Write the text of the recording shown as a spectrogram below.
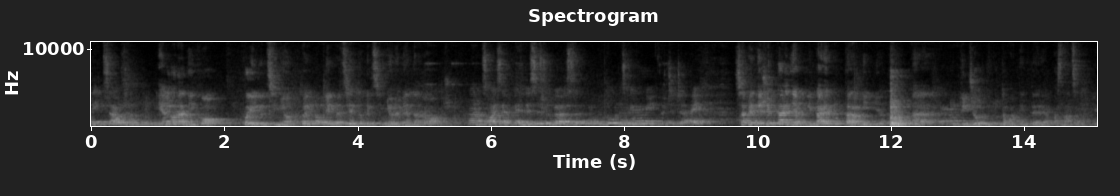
leaps out. E allora dico, quello, il Signore, quello è il versetto che il Signore mi ha dato oggi. And so I say, okay, this is the verse that the Lord has given me for today. Sapete, cercare di applicare tutta la Bibbia, eh, tutti i giorni, tutta quanta intera è abbastanza complicato.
